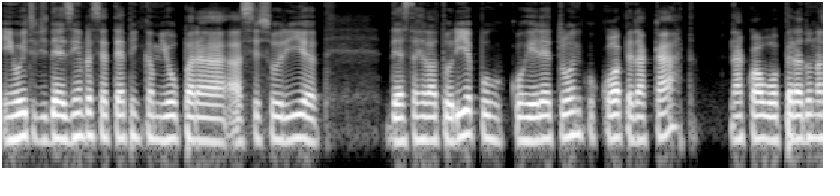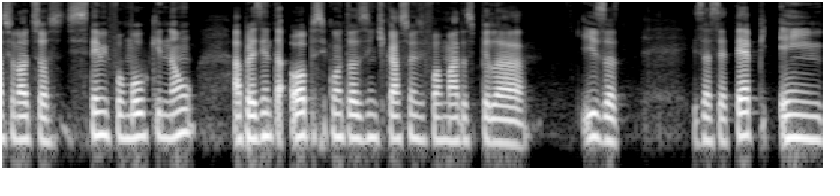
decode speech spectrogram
Em 8 de dezembro, a CETEP encaminhou para a assessoria desta relatoria por correio eletrônico cópia da carta, na qual o Operador Nacional de Sistema informou que não apresenta óbice quanto às indicações informadas pela ISA, ISA CETEP em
